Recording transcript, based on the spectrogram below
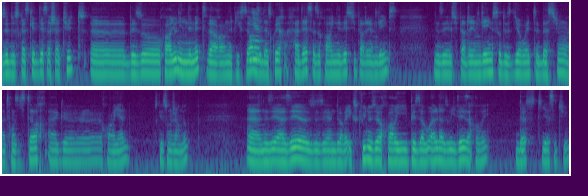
ze deus klasket desachat tut, euh, bezo c'hoarioù in nemet an Epic Store, Yeah. ze da skwer Hades a zo c'hoari neve Super Giant Games. Neuze Super Giant Games o deus dir Bastion a Transistor hag euh, c'hoarial, parce que son jarno. Euh, neuze a ze, euh, ze ze an doare exclu, neuze ar c'hoari pezaou al a zo ar. Dust, ya setu.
